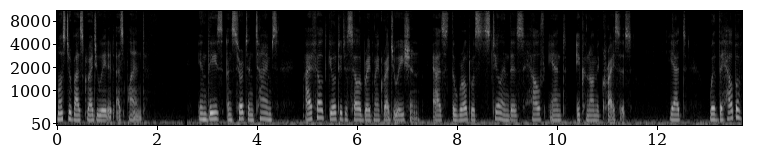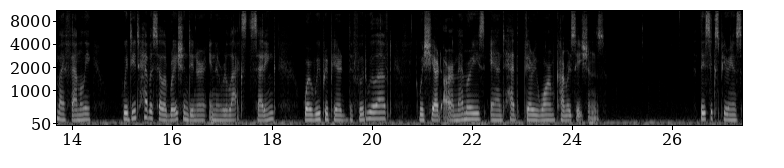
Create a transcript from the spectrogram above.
most of us graduated as planned. In these uncertain times, I felt guilty to celebrate my graduation, as the world was still in this health and economic crisis. Yet, with the help of my family, we did have a celebration dinner in a relaxed setting where we prepared the food we loved, we shared our memories, and had very warm conversations. This experience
